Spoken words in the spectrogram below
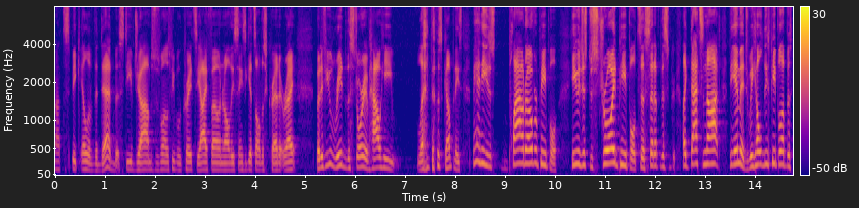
not to speak ill of the dead, but Steve Jobs was one of those people who creates the iPhone and all these things. He gets all this credit, right? But if you read the story of how he led those companies, man, he just plowed over people. He just destroyed people to set up this. Like, that's not the image. We hold these people up as,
